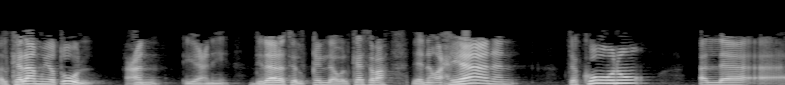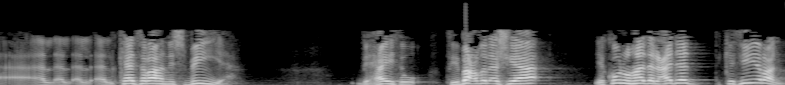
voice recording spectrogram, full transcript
الكلام يطول عن يعني دلالة القلة والكثرة لأنه أحيانا تكون الكثرة نسبية بحيث في بعض الأشياء يكون هذا العدد كثيرا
